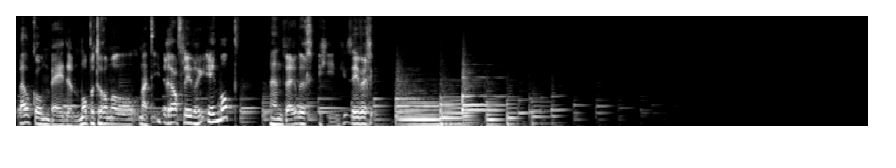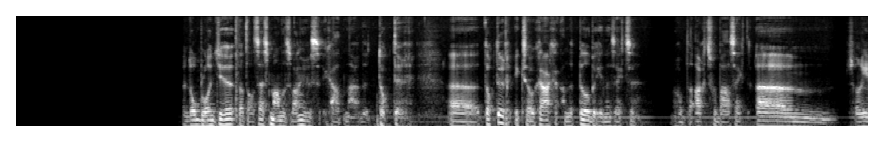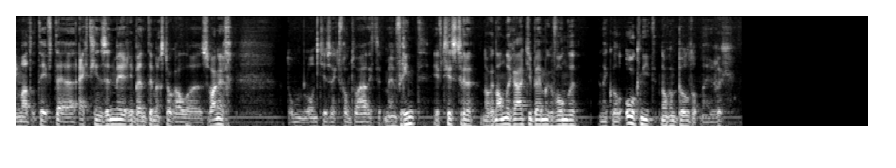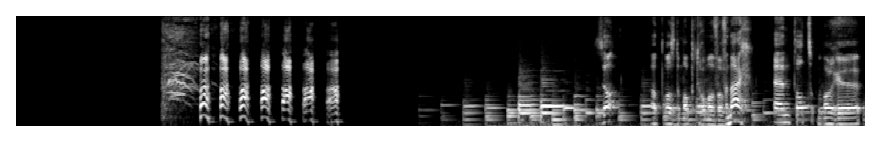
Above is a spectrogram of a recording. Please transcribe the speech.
Welkom bij de Moppetrommel met iedere aflevering één mop en verder geen gezever. Een dom blondje dat al zes maanden zwanger is, gaat naar de dokter. Eh, dokter, ik zou graag aan de pil beginnen, zegt ze. Waarop de arts verbaasd zegt: "Ehm, Sorry, maar dat heeft eh, echt geen zin meer. Je bent immers toch al eh, zwanger. Het dom blondje zegt verontwaardigd: Mijn vriend heeft gisteren nog een ander gaatje bij me gevonden. En ik wil ook niet nog een bult op mijn rug. Zo, dat was de Moppetrommel voor vandaag. En tot morgen.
